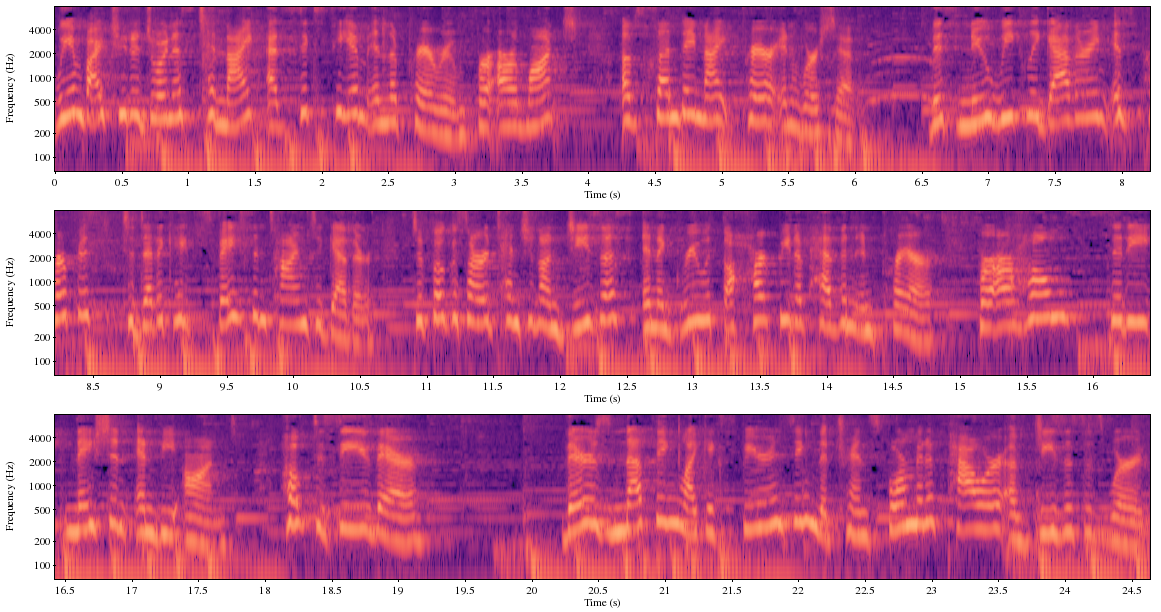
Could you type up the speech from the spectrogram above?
We invite you to join us tonight at 6 p.m. in the prayer room for our launch of Sunday night prayer and worship. This new weekly gathering is purposed to dedicate space and time together to focus our attention on Jesus and agree with the heartbeat of heaven in prayer for our homes, city, nation, and beyond. Hope to see you there. There's nothing like experiencing the transformative power of Jesus' words.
